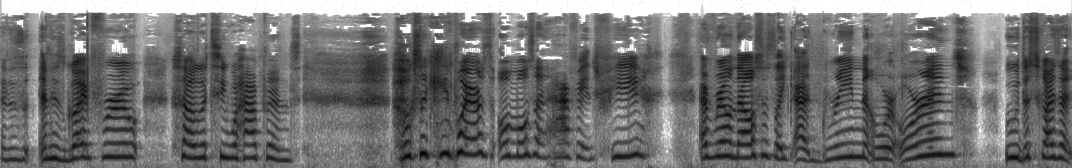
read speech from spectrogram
and his and his grapefruit. So let's see what happens. Looks like King Player's almost at half HP. Everyone else is like at green or orange. Ooh, this guy's at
